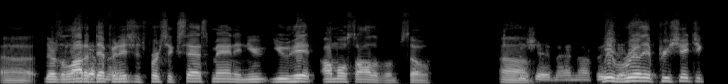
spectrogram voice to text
Uh, there's a lot of definitions for success, man, and you you hit almost all of them. So, um, appreciate man. No, appreciate we really appreciate you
